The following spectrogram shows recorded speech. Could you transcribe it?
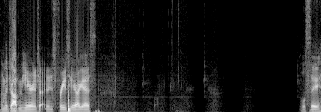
I'm gonna drop him here and, and just freeze here, I guess. We'll see.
